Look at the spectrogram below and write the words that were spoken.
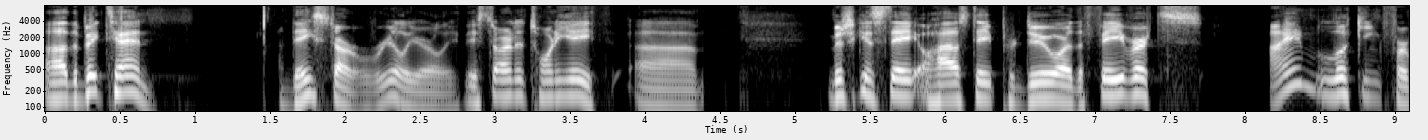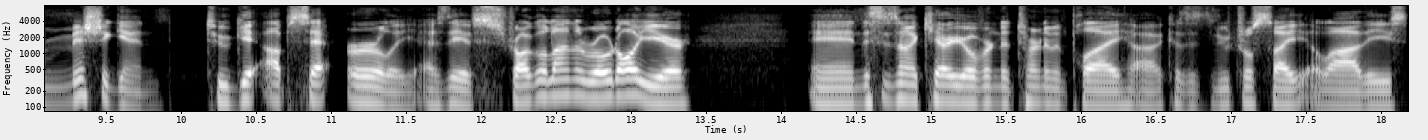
Uh, the Big Ten, they start really early. They start on the 28th. Uh, Michigan State, Ohio State, Purdue are the favorites. I am looking for Michigan to get upset early as they have struggled on the road all year. And this is going to carry over into tournament play because uh, it's neutral site, a lot of these.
